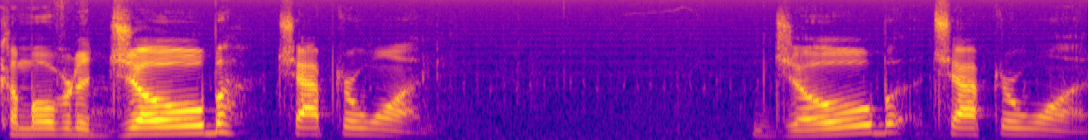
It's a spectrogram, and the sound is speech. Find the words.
Come over to Job chapter 1. Job chapter 1.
